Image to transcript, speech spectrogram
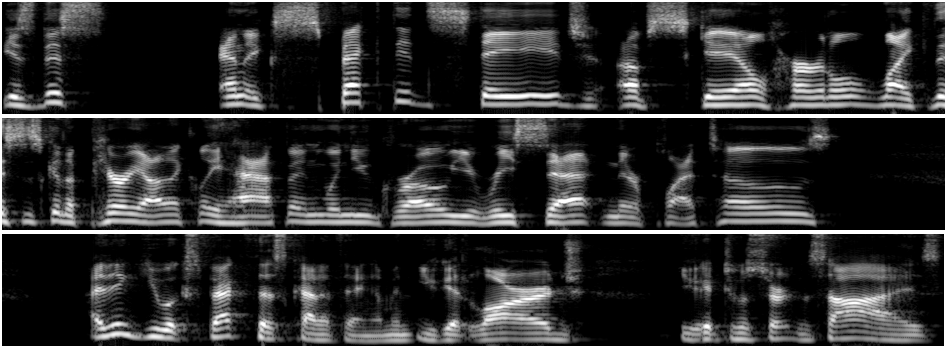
is this an expected stage of scale hurdle? Like this is going to periodically happen when you grow, you reset and there are plateaus? I think you expect this kind of thing. I mean, you get large, you get to a certain size.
